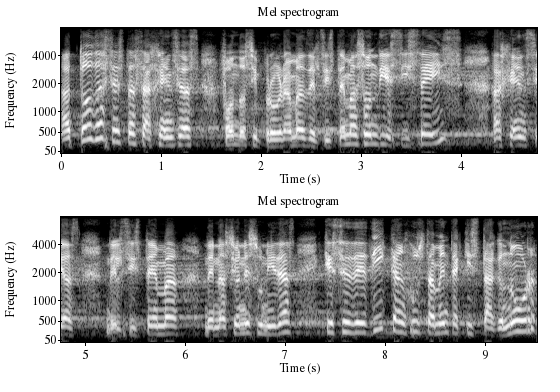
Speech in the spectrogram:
a todas estas agencias, fondos y programas del sistema. Son 16 agencias del sistema de Naciones Unidas que se dedican justamente, aquí está ACNUR,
